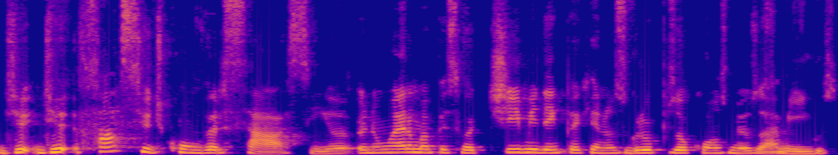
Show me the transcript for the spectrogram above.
de, de, fácil de conversar, assim, eu, eu não era uma pessoa tímida em pequenos grupos ou com os meus amigos,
